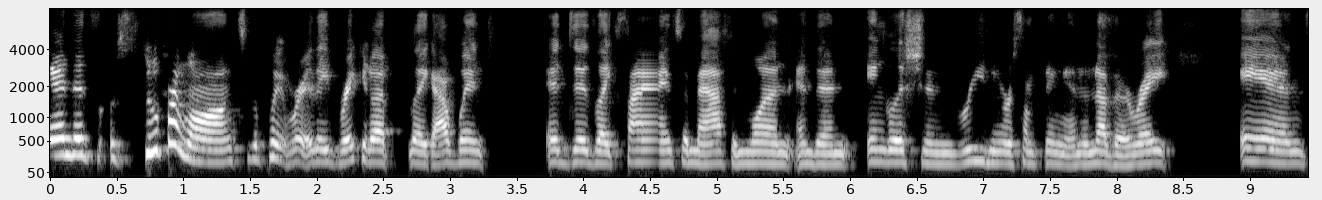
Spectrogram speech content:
And it's super long to the point where they break it up. Like, I went and did like science and math in one, and then English and reading or something in another, right? And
